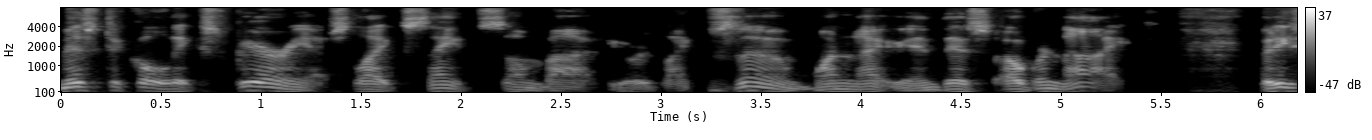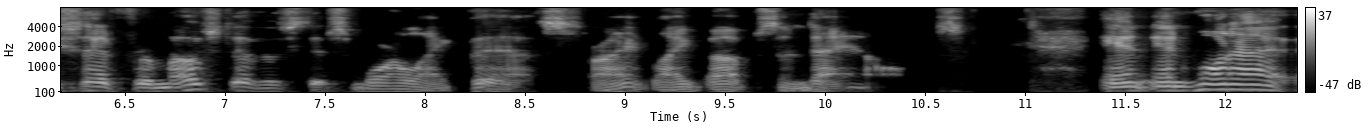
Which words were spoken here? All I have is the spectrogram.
mystical experience, like Saint somebody or like Zoom one night in this overnight. But he said for most of us, it's more like this, right? Like ups and downs. And and what I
